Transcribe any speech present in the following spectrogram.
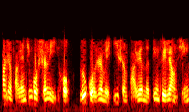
二审法院经过审理以后，如果认为一审法院的定罪量刑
